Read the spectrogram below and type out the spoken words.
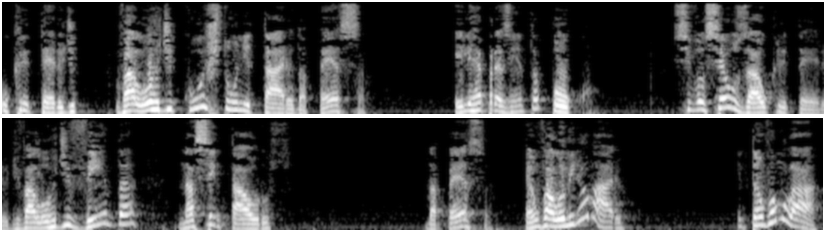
o critério de valor de custo unitário da peça, ele representa pouco. Se você usar o critério de valor de venda na Centauros da peça, é um valor milionário. Então vamos lá.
